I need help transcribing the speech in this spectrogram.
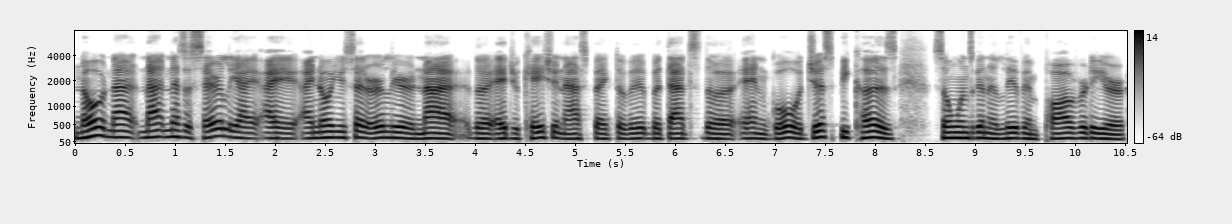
No, not not necessarily. I, I I know you said earlier not the education aspect of it, but that's the end goal. Just because someone's gonna live in poverty or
